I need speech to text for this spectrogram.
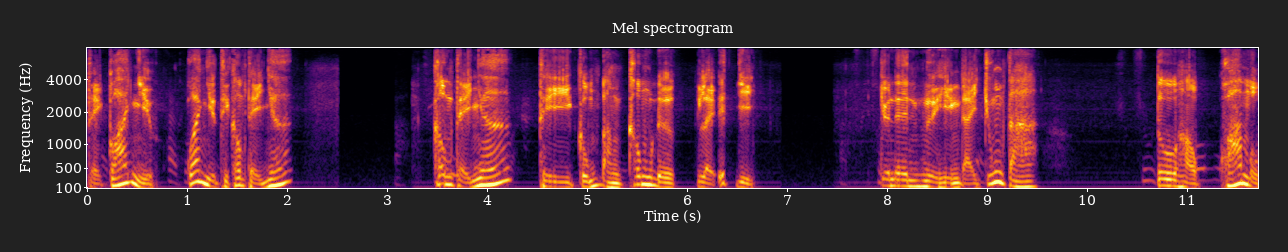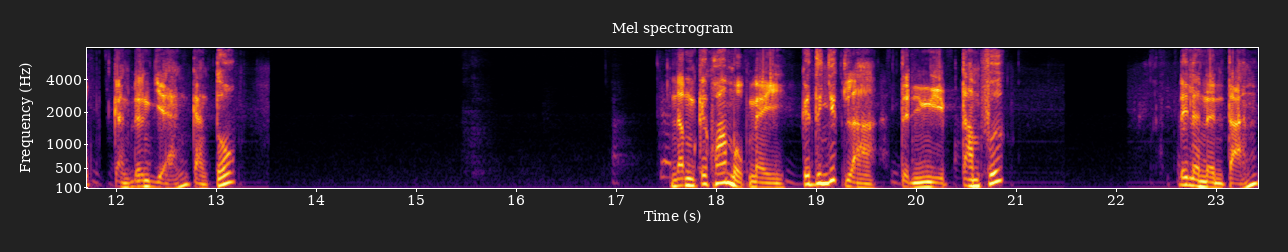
thể quá nhiều quá nhiều thì không thể nhớ không thể nhớ thì cũng bằng không được lợi ích gì. Cho nên người hiện đại chúng ta tu học khóa mục càng đơn giản càng tốt. Năm cái khóa mục này, cái thứ nhất là tịnh nghiệp tam phước. Đây là nền tảng.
